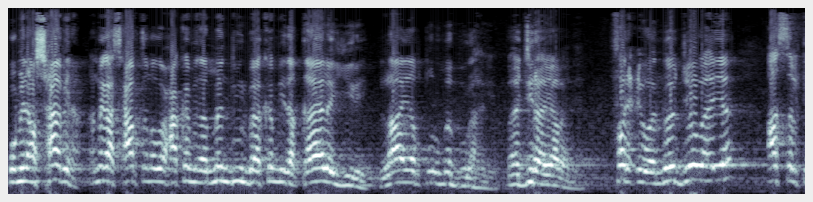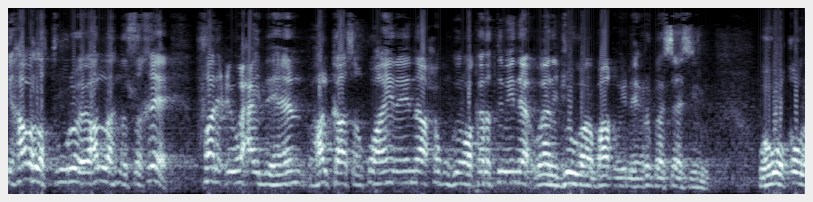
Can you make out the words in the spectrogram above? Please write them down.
wey min aصxaabina annaga asxaabtanada waxaa ka mida manduul baa ka mida qaala yiri laa yabطulu ma burahayo waa jirahayaabay dheheen farci waa noo joogahaya asalkii haba la tuuro halla nasakhee farci waxay dhaheen halkaasaan ku haynaynaa xukunkiina waa ka ratibaynaa waana joogaan baaqi bay dheheen rag baa saas yiri. Wa huwa qowl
